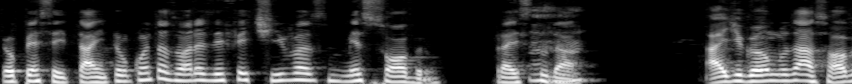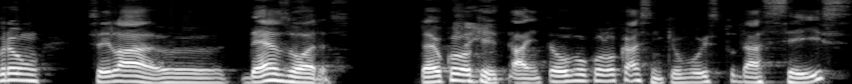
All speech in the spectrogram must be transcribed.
eu pensei, tá, então quantas horas efetivas me sobram para estudar? Uhum. Aí, digamos, ah, sobram, sei lá, uh, 10 horas. Daí eu coloquei, Sim. tá, então eu vou colocar assim, que eu vou estudar 6,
